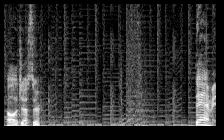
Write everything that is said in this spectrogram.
Hello, Chester. Damn it.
